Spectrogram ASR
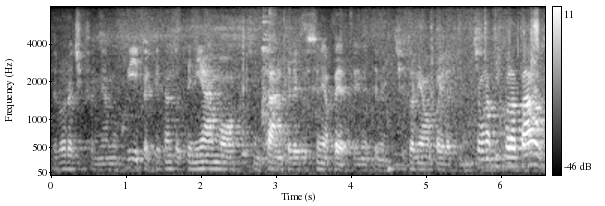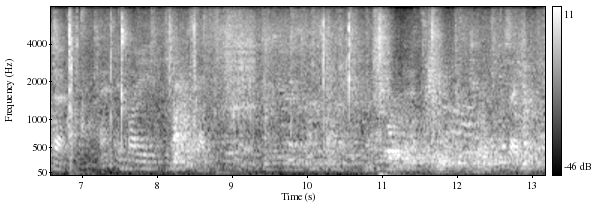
per ora ci fermiamo qui perché tanto teniamo, sono tante le questioni aperte evidentemente, ci torniamo poi alla fine. Facciamo una piccola pausa eh, e poi... Grazie.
